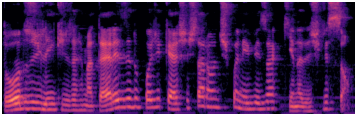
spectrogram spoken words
todos os links das matérias e do podcast estarão disponíveis aqui na descrição.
